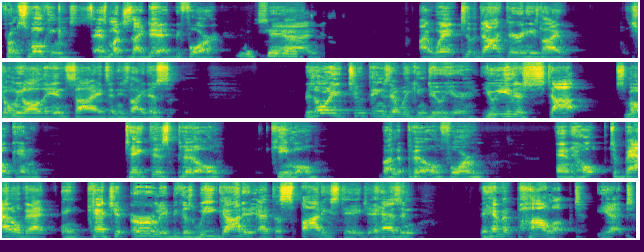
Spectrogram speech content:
From smoking as much as I did before. I see that. and I went to the doctor, and he's like, show me all the insides, and he's like, this. There's only two things that we can do here. You either stop smoking, take this pill, chemo, on the pill form, and hope to battle that and catch it early because we got it at the spotty stage. It hasn't, they haven't polyped yet.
